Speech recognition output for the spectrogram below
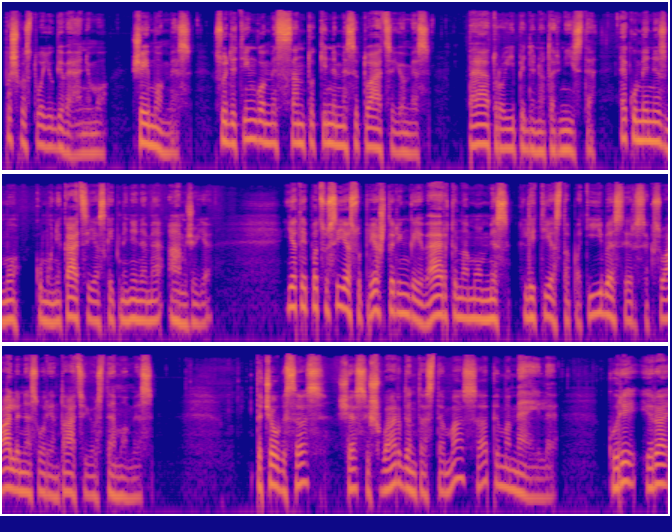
pašvestuoju gyvenimu, šeimomis, sudėtingomis santokinėmis situacijomis, Petro įpėdinio tarnystė, ekumenizmu, komunikacija skaitmeninėme amžiuje. Jie taip pat susiję su prieštaringai vertinamomis lyties tapatybės ir seksualinės orientacijos temomis. Tačiau visas šias išvardintas temas apima meilė, kuri yra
